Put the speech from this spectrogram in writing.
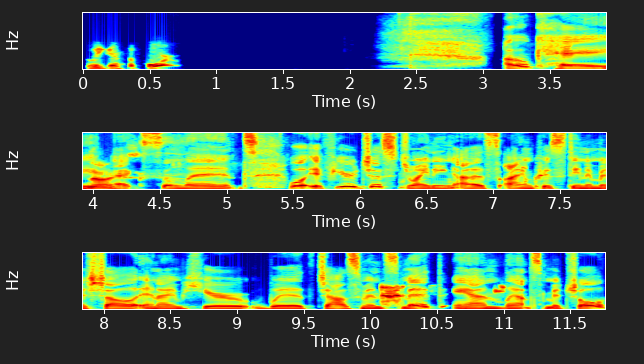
so we can support. Okay, Nice. excellent. Well, if you're just joining us, I'm Christina Michelle and I'm here with Jasmine Smith and Lance Mitchell.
